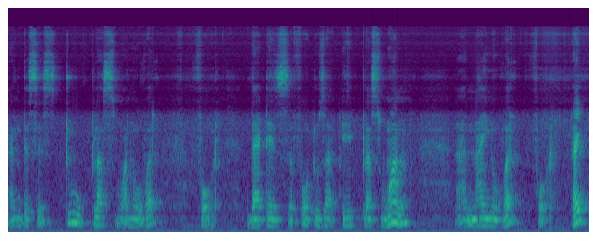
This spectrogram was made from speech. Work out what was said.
and this is 2 plus 1 over 4 that is 4 to the 8 plus 1 and 9 over 4 right?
